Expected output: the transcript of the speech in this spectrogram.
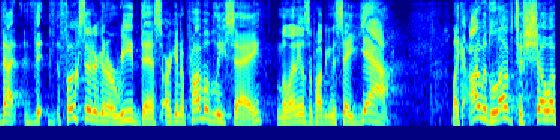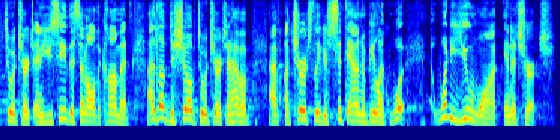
that the, the folks that are going to read this are going to probably say, millennials are probably going to say, yeah. Like, I would love to show up to a church, and you see this in all the comments. I'd love to show up to a church and have a, have a church leader sit down and be like, what, what do you want in a church?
